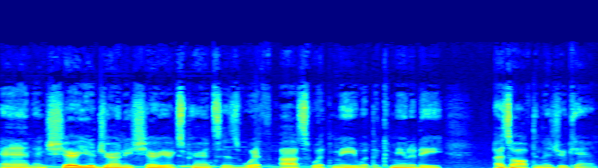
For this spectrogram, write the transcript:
and, and share your journey, share your experiences with us, with me, with the community as often as you can.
